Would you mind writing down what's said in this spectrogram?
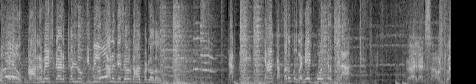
కొట్టాడు ఆ రమేష్ గారు కళ్ళు కిడ్నీలు దానం చేసే వరకు హాస్పిటల్ వదలను. డాక్టర్ यहाँ का రమేష్ బోల్కర్ रमेश వేలాడు సావట్లా.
